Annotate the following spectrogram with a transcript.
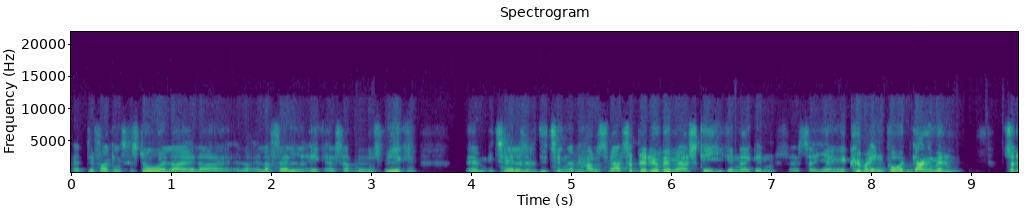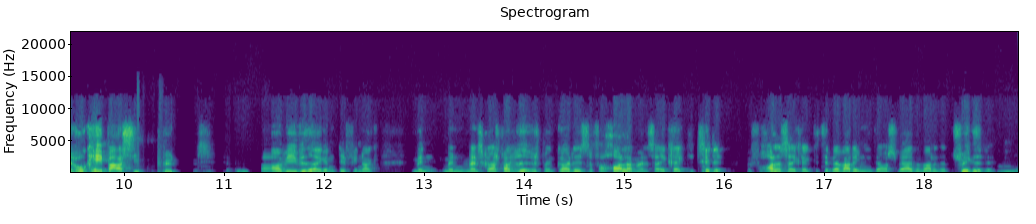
at det fucking skal stå eller, eller, eller, eller falde. Ikke? Altså hvis vi ikke øhm, i tale sætter de ting, når vi har det svært, så bliver det jo ved med at ske igen og igen. Så, så jeg, jeg køber ind på, at en gang imellem, så er det okay bare at sige pyt, og vi er videre igen, det er fint nok. Men, men man skal også bare vide, hvis man gør det, så forholder man sig ikke rigtigt til det. Man forholder sig ikke rigtigt til, hvad var det egentlig, der var svært, hvad var det, der triggede det. Mm.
